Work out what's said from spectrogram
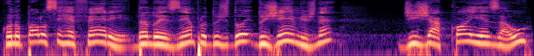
Quando Paulo se refere, dando o exemplo dos, dois, dos gêmeos, né? De Jacó e Esaú.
